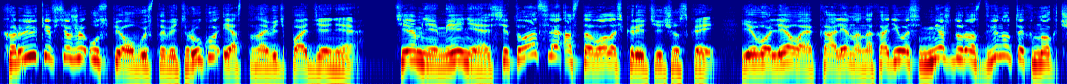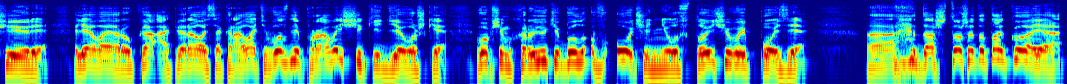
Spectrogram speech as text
Харуюки все же успел выставить руку и остановить падение. Тем не менее, ситуация оставалась критической. Его левое колено находилось между раздвинутых ног Чиури. Левая рука опиралась о кровать возле правой щеки девушки. В общем, Харуюки был в очень неустойчивой позе. А, да что ж это такое?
